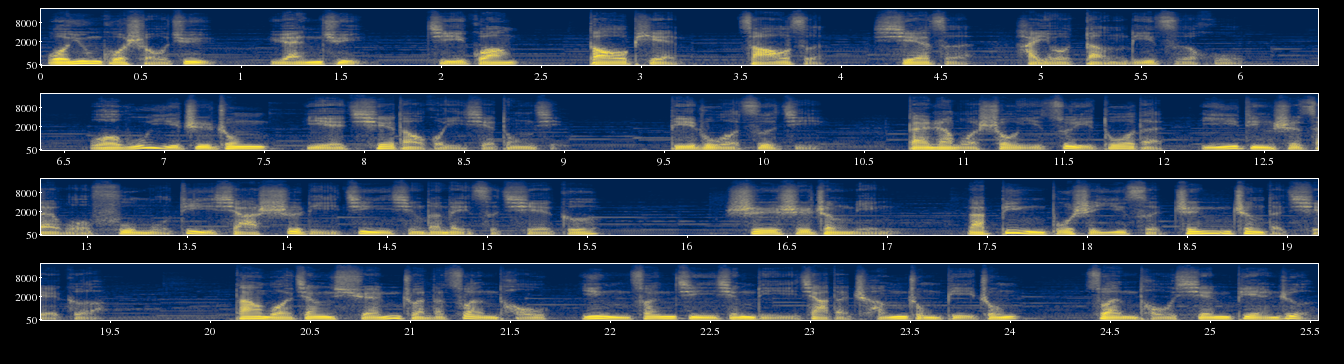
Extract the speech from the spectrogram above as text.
我用过手锯、圆锯、激光、刀片、凿子、蝎子，还有等离子壶。我无意之中也切到过一些东西，比如我自己。但让我受益最多的，一定是在我父母地下室里进行的那次切割。事实证明，那并不是一次真正的切割。当我将旋转的钻头硬钻进行里架的承重臂中，钻头先变热，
